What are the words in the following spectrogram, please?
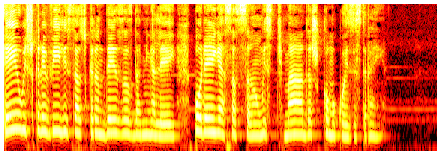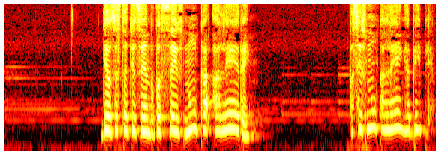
Eu escrevi-lhes as grandezas da minha lei, porém essas são estimadas como coisa estranha. Deus está dizendo: vocês nunca a lerem. Vocês nunca leem a Bíblia.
